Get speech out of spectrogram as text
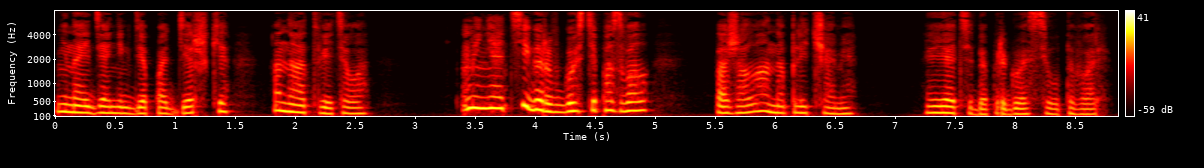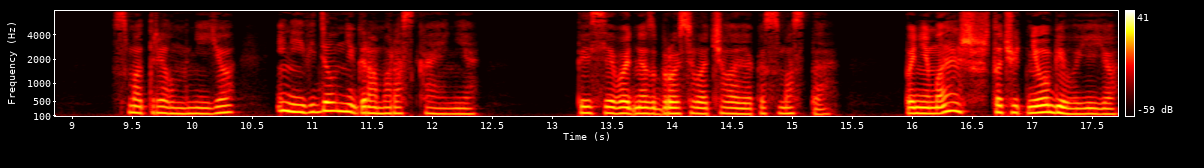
Не найдя нигде поддержки, она ответила. «Меня тигр в гости позвал», — пожала она плечами. «Я тебя пригласил, тварь». Смотрел на нее и не видел ни грамма раскаяния. «Ты сегодня сбросила человека с моста. Понимаешь, что чуть не убила ее?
